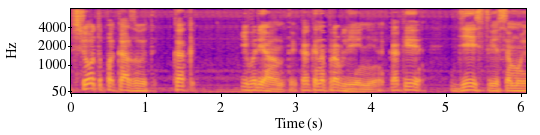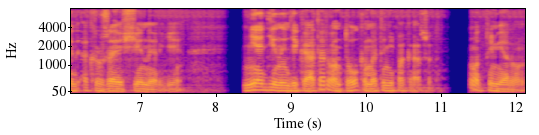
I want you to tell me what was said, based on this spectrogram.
Все это показывает, как и варианты, как и направления, как и действие самой окружающей энергии. Ни один индикатор вам толком это не покажет. Вот, к примеру,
